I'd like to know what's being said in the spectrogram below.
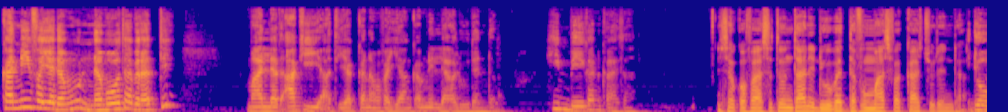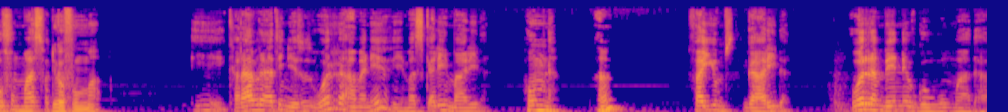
Kanneen fayyadamuun namoota biratti maallaqa akii ati akka nama fayyaa hin qabne ilaaluu danda'u. Hin beekan kaasaan. Isa qofaas utuu hin taane duubatti hafummaas fakkaachuu danda'a. Doofummaas fakkaata. Doofummaa. Karaa biraatiin yesus warra amanee fi masqaliin maalidha? Humna. Fayyumsa gaariidha. Warra hin beekneef gowwummaadha.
